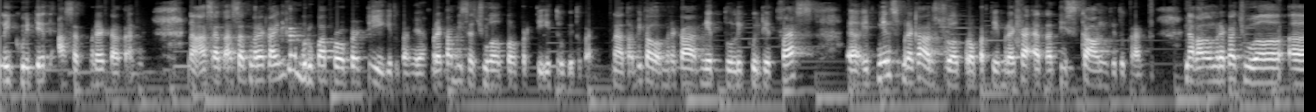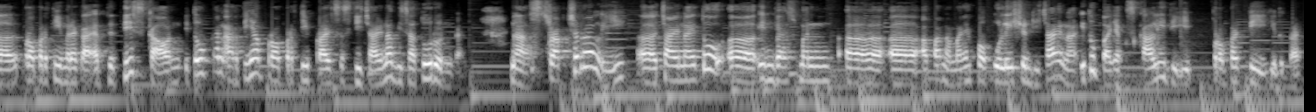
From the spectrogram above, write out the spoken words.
liquidate aset mereka kan. Nah aset-aset mereka ini kan berupa property gitu kan ya. Mereka bisa jual property itu gitu kan. Nah tapi kalau mereka need to liquidate fast uh, it means mereka harus jual properti mereka at a discount gitu kan. Nah kalau mereka jual uh, properti mereka at the discount itu kan artinya property prices di China bisa turun kan. Nah structurally uh, China itu uh, investment uh, uh, apa namanya population di China itu banyak sekali di properti gitu kan.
